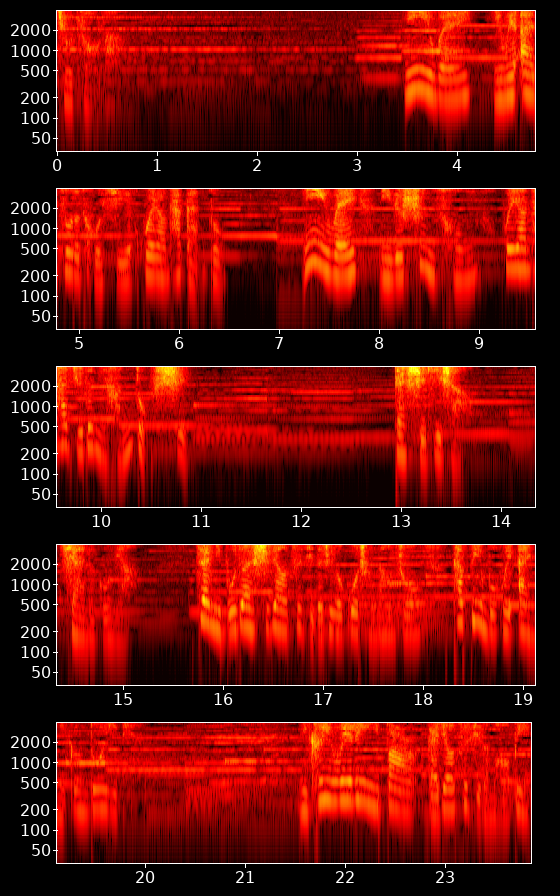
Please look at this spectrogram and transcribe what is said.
就走了。你以为因为爱做的妥协会让他感动，你以为你的顺从会让他觉得你很懂事，但实际上。亲爱的姑娘，在你不断失掉自己的这个过程当中，他并不会爱你更多一点。你可以为另一半改掉自己的毛病，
